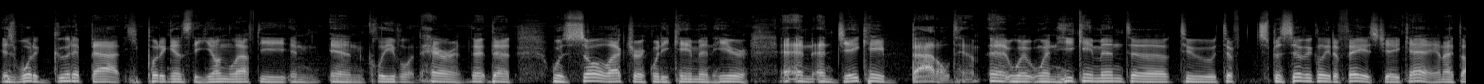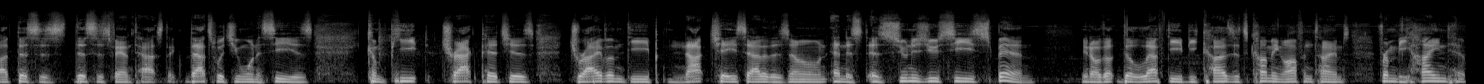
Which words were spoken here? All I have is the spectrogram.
is what a good at bat he put against the young lefty in in Cleveland Herrin that that was so electric when he came in here. And and JK battled him uh, when he came in to, to to specifically to face JK, and I thought this is this is fantastic. That's what you want to see is compete, track pitches, drive them deep, not chase out of the zone, and as, as soon as you see spin, you know the the lefty because it's coming oftentimes from behind him.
